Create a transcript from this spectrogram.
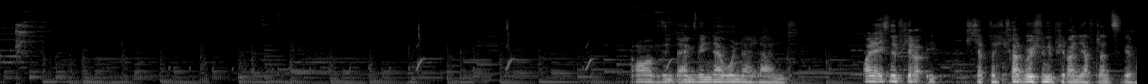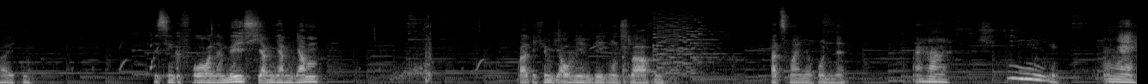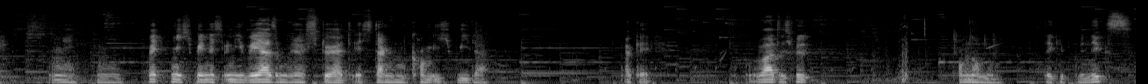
Oh, wir sind in einem Winterwunderland. Oh, da ist eine Piranha. Ich habe da gerade wirklich eine Piranha-Pflanze gehalten. Bisschen gefrorene Milch, yam, yam, yam. Warte, ich will mich auch hinlegen und schlafen. Hat's meine Runde. Aha. Hm. Weck mich, wenn das Universum gestört ist, dann komme ich wieder. Okay. Warte, ich will... Komm noch mal. Der gibt mir nichts.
